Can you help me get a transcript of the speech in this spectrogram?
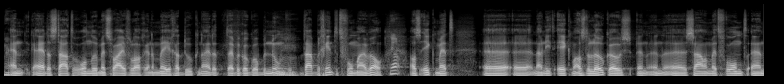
Ja. En hè, dat staat eronder met zwaaivlag en een megadoek. Nou ja, dat heb ik ook wel benoemd. Mm. Daar begint het voor mij wel. Ja. Als ik met, eh, eh, nou niet ik, maar als de loco's een, een, eh, samen met Front en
